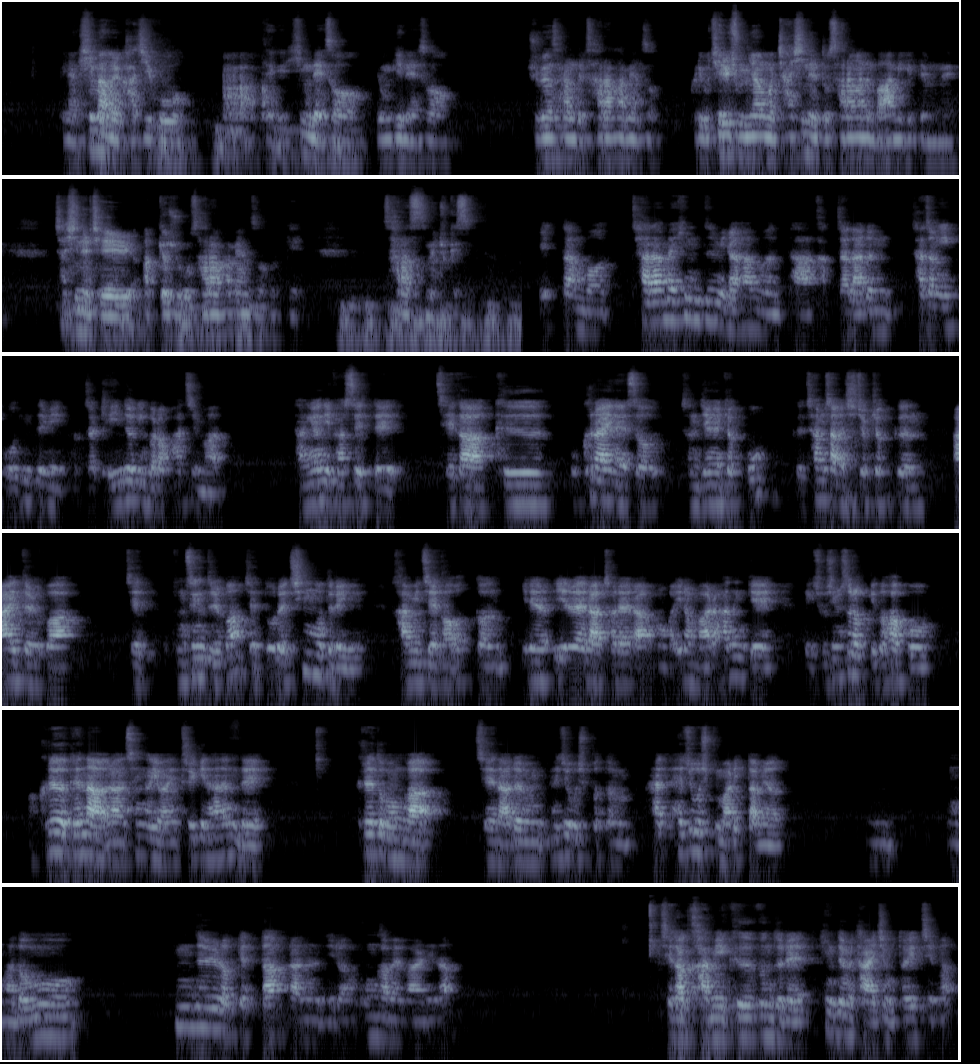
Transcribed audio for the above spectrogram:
그냥 희망을 가지고 어, 되게 힘내서 용기 내서 주변 사람들 사랑하면서 그리고 제일 중요한 건 자신을 또 사랑하는 마음이기 때문에 자신을 제일 아껴주고 사랑하면서 그렇게 살았으면 좋겠습니다. 일단 뭐 사람의 힘듦이라 하면 다 각자 나름 사정이 있고 힘듦이 각자 개인적인 거라고 하지만 당연히 봤을 때 제가 그 우크라이나에서 전쟁을 겪고 그 참상을 직접 겪은 아이들과 제 동생들과 제 또래 친구들에게 감히 제가 어떤 이래, 이래라 저래라 뭔가 이런 말을 하는 게 되게 조심스럽기도 하고 그래도 되나라는 생각이 많이 들긴 하는데 그래도 뭔가 제 나름 해주고 싶었던 하- 해주고 싶은 말이 있다면 음, 뭔가 너무 힘들었겠다라는 이런 공감의 말이나 제가 감히 그분들의 힘듦을 다 알지 못하겠지만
